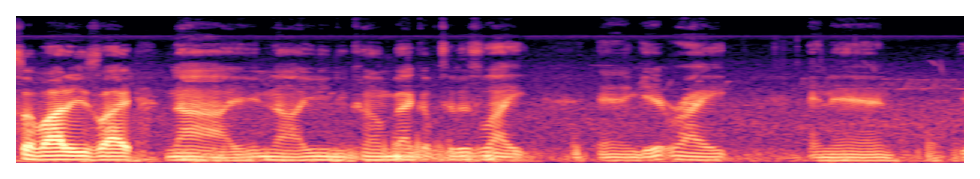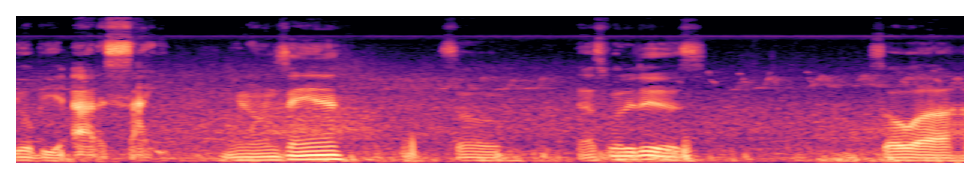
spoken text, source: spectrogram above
Somebody's like, nah, you nah, you need to come back up to this light and get right, and then you'll be out of sight. You know what I'm saying? So that's what it is. So uh,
